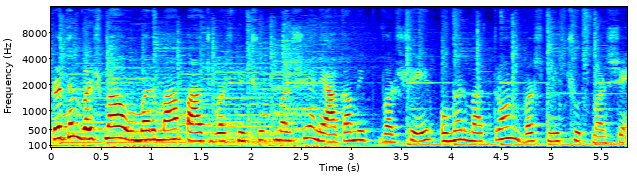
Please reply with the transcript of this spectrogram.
પ્રથમ વર્ષમાં ઉંમરમાં પાંચ વર્ષની છૂટ મળશે અને આગામી વર્ષે ઉંમરમાં ત્રણ વર્ષની છૂટ મળશે.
